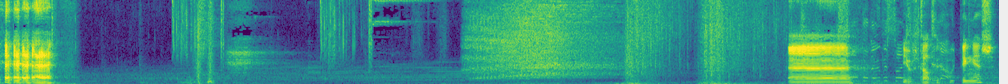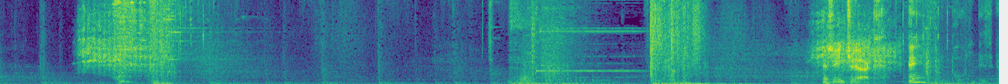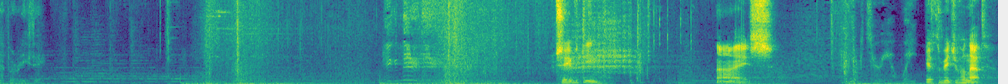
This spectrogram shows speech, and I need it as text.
Eh, niet of dat een goed ding is. Is eentje raak. Okay. 17. Nice. Hebt een beetje van net.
